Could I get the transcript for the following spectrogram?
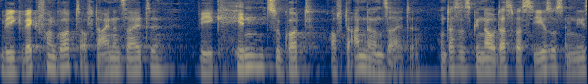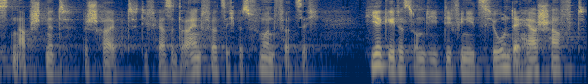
Weg weg von Gott auf der einen Seite, Weg hin zu Gott auf der anderen Seite. Und das ist genau das, was Jesus im nächsten Abschnitt beschreibt, die Verse 43 bis 45. Hier geht es um die Definition der Herrschaft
